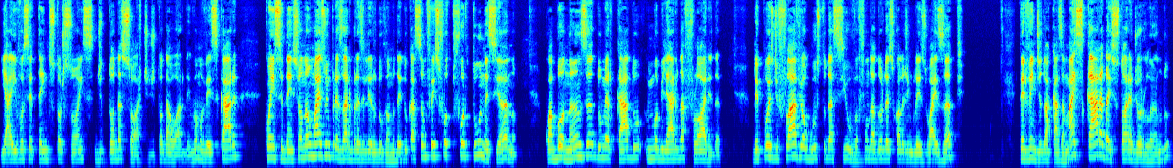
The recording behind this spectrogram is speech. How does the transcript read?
e aí você tem distorções de toda sorte, de toda ordem. Vamos ver esse cara, coincidência ou não, mais um empresário brasileiro do ramo da educação fez fortuna esse ano com a bonança do mercado imobiliário da Flórida. Depois de Flávio Augusto da Silva, fundador da escola de inglês Wise Up, ter vendido a casa mais cara da história de Orlando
